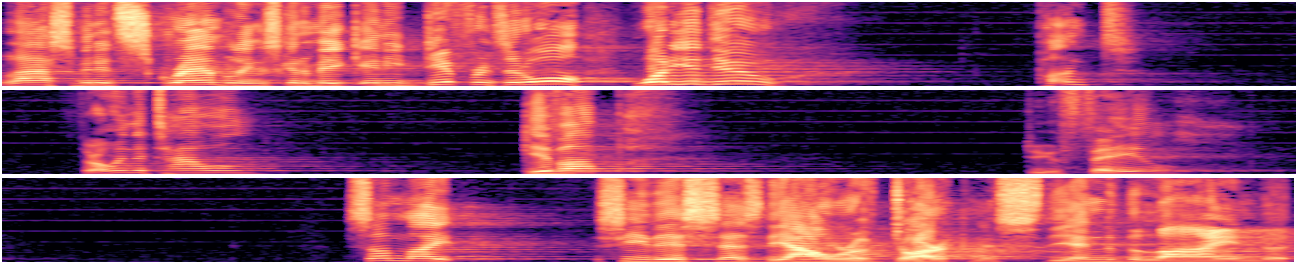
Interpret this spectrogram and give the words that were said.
last minute scrambling is going to make any difference at all. What do you do? Punt? Throw in the towel? Give up? Do you fail? Some might see this as the hour of darkness, the end of the line, the,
